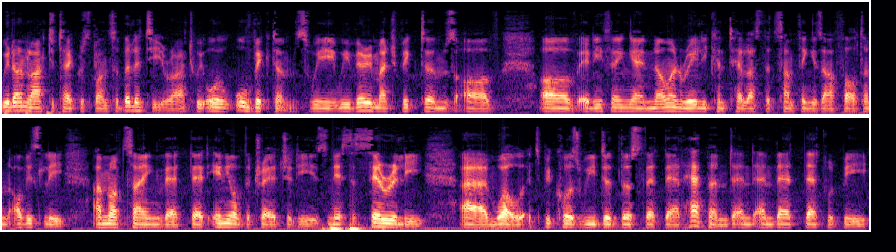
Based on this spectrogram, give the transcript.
we don't like to take responsibility, right? We all all victims. We we very much victims of of anything, and no one really can tell us that something is our fault. And obviously, I'm not saying that that any of the tragedies necessarily, um, well, it's because we did this that that happened, and and that that would be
